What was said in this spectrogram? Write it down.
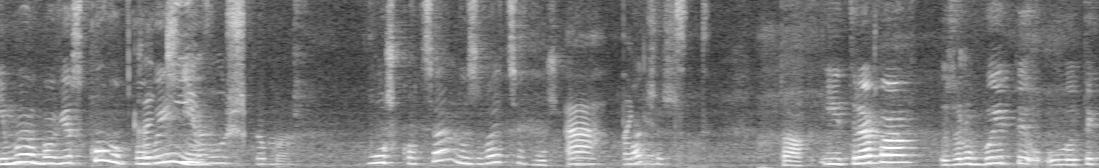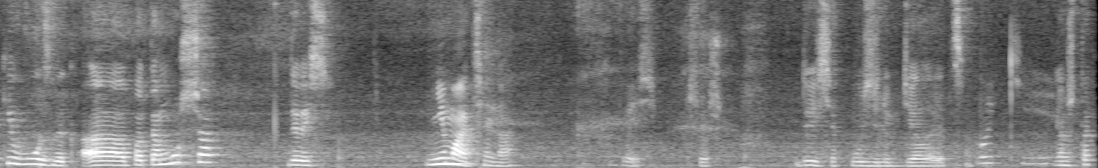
І ми обов'язково повинні. Какие вушка. Вушко, це називається вушко. А, понятно. Бачиш? Так, і треба зробити такий вузлик, а, тому що, дивись, внимательно. Дивись, Ксюш, дивись, як вузлик робиться. Окей. Я ж так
